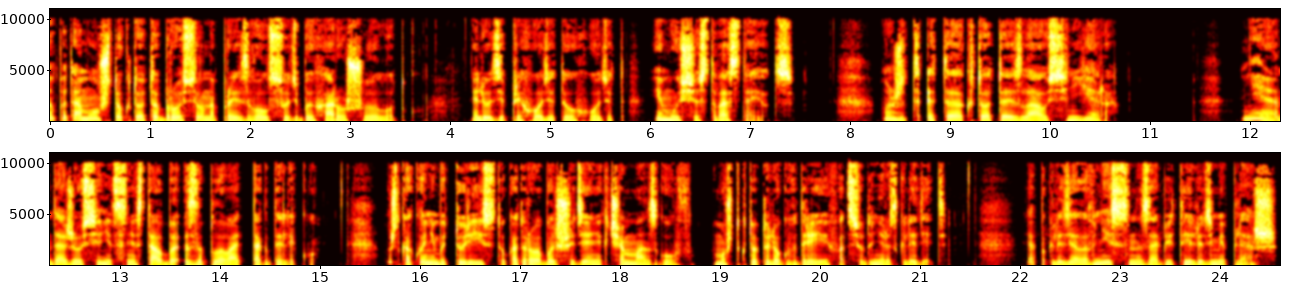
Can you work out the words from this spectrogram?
но потому, что кто-то бросил на произвол судьбы хорошую лодку. Люди приходят и уходят, имущество остается. Может, это кто-то из Лаусиньера? Не, даже усинец не стал бы заплывать так далеко. Может, какой-нибудь турист, у которого больше денег, чем мозгов. Может, кто-то лег в дрейф, отсюда не разглядеть. Я поглядела вниз на забитый людьми пляж.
